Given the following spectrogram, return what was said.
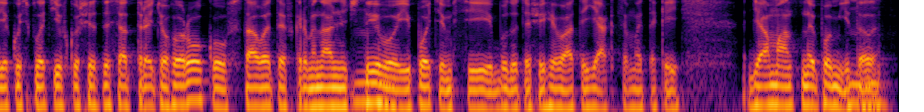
якусь платівку 63-го року, вставити в кримінальне чтиво, mm-hmm. і потім всі будуть офігівати, як це ми такий діамант не помітили. Mm-hmm.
